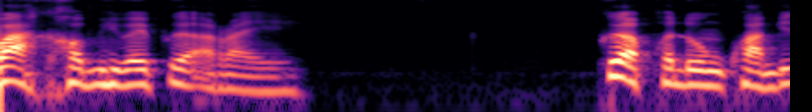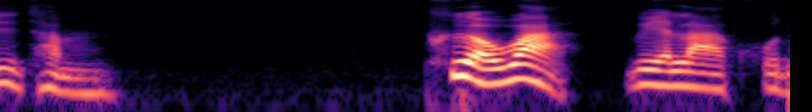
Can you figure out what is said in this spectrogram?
ว่าเขามีไว้เพื่ออะไร เพื่อพดุงความยุติธรรม เพื่อว่าเวลาคน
